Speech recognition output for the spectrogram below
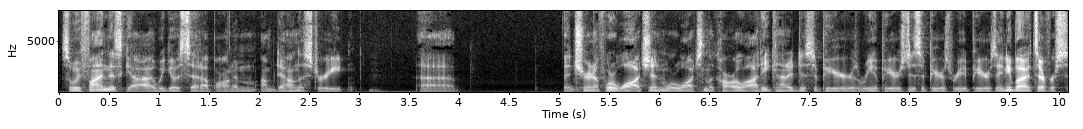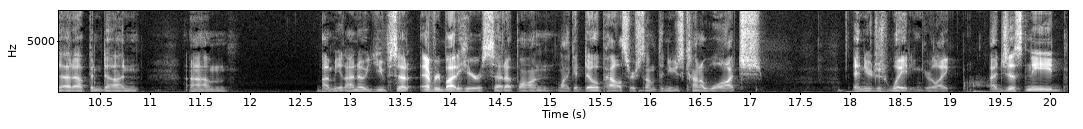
So we find this guy, we go set up on him. I'm down the street. Uh, and sure enough, we're watching. We're watching the car a lot. He kind of disappears, reappears, disappears, reappears. Anybody that's ever set up and done, um, I mean, I know you've set. Everybody here is set up on like a dope house or something. You just kind of watch, and you're just waiting. You're like, I just need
